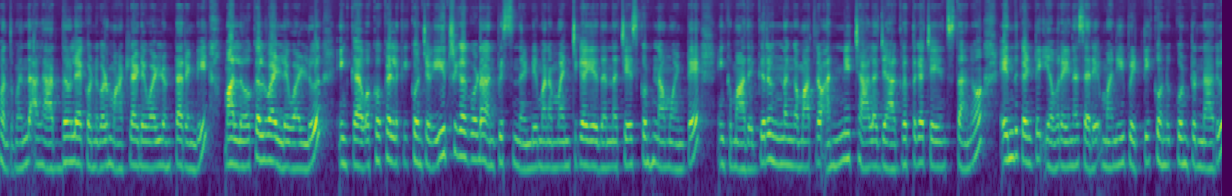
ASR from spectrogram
కొంతమంది అలా అర్థం లేకుండా కూడా మాట్లాడే వాళ్ళు ఉంటారండి. మా లోకల్ వాళ్ళే వాళ్ళు. ఇంకా ఒక్కొక్కళ్ళకి కొంచెం ఈర్చిగా కూడా అనిపిస్తుందండి. మనం మంచిగా ఏదన్నా చేసుకుంటున్నాము అంటే ఇంక మా దగ్గర ఉండగా మాత్రం అన్నీ చాలా జాగ్రత్తగా చేయిస్తాను. ఎందుకంటే ఎవరైనా సరే మనీ పెట్టి కొనుక్కుంటున్నారు.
